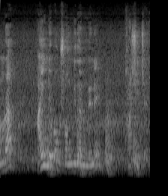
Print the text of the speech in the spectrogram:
আমরা আইন এবং সংবিধান মেনে ফাঁসি চাই।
